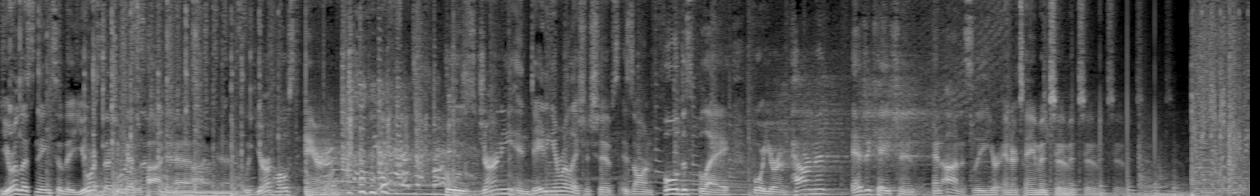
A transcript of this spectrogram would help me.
You're listening to the You're Such a Catch podcast with your host, Erin, whose journey in dating and relationships is on full display for your empowerment, education, and honestly, your entertainment too.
